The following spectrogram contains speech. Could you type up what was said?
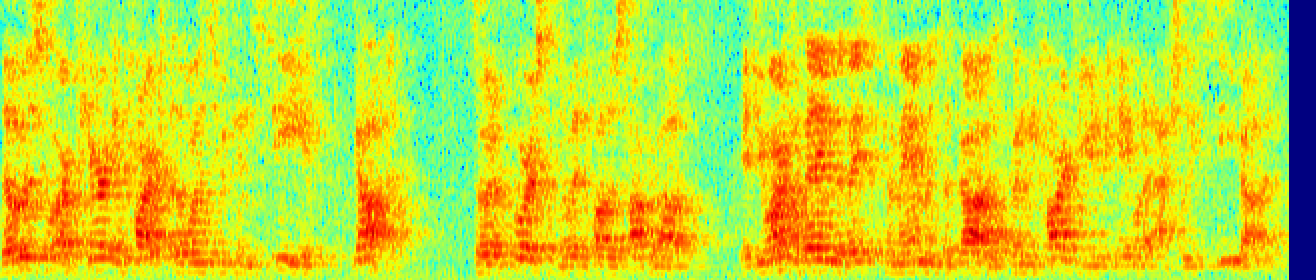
Those who are pure in heart are the ones who can see God. So, of course, in the way the fathers talk about, if you aren't obeying the basic commandments of God, it's going to be hard for you to be able to actually see God.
